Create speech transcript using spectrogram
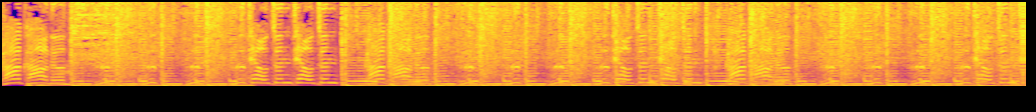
咔咔的咚子咚子咚子咚子跳针跳针，咔咔的咚子咚子咚子咚子跳针跳针，咔咔的咚子咚子咚子咚子跳针跳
